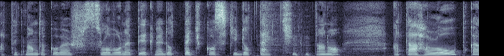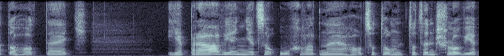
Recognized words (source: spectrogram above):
a teď mám takové slovo nepěkné, do teďkosti, do teď. Ano. A ta hloubka toho teď je právě něco úchvatného, co, to, to ten člověk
